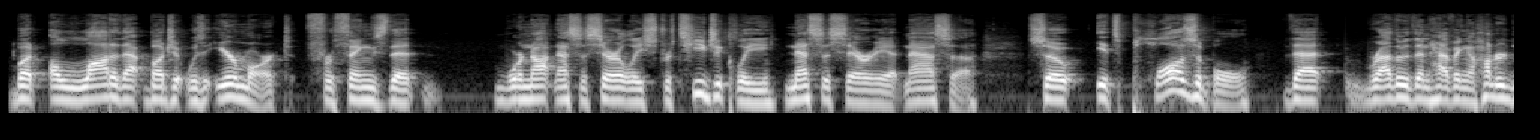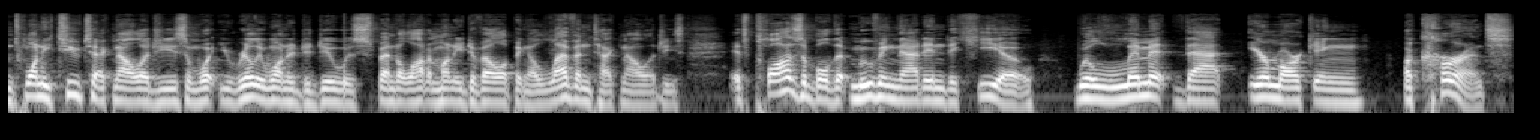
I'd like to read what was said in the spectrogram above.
but a lot of that budget was earmarked for things that were not necessarily strategically necessary at NASA. So it's plausible that rather than having 122 technologies and what you really wanted to do was spend a lot of money developing 11 technologies, it's plausible that moving that into HEO will limit that earmarking occurrence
